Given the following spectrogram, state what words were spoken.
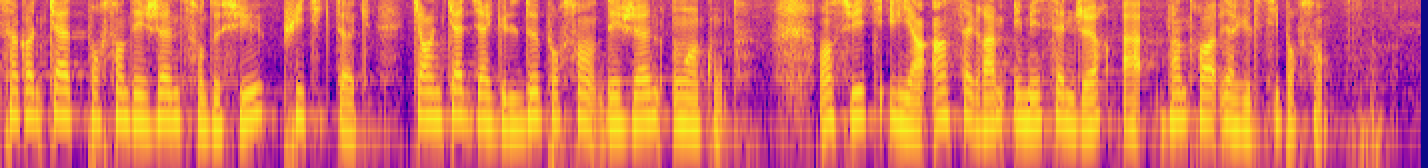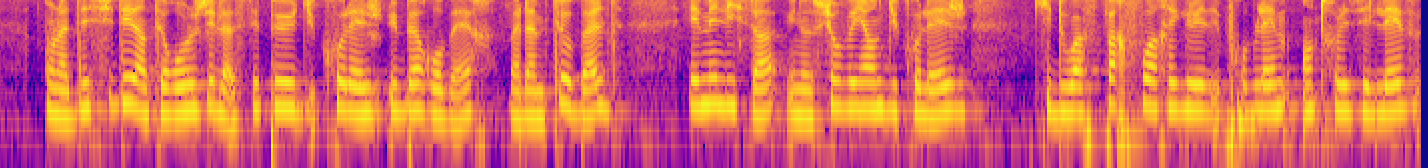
54% des jeunes sont dessus, puis TikTok. 44,2% des jeunes ont un compte. Ensuite, il y a Instagram et Messenger à 23,6%. On a décidé d'interroger la CPE du collège Hubert Robert, Madame Théobald, et Mélissa, une surveillante du collège, qui doivent parfois régler des problèmes entre les élèves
